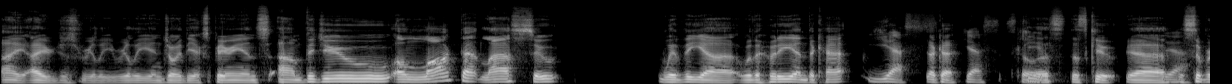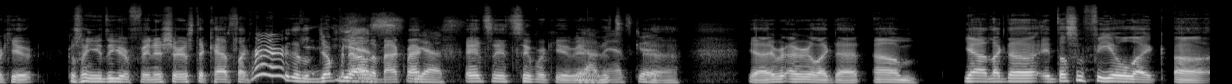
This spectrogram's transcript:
i i just really really enjoyed the experience um did you unlock that last suit with the uh with the hoodie and the cat Yes. okay Yes. It's Cool. cute. That's that's cute. Yeah, Yeah. it's super cute. Because when you do your finishers, the cat's like jumping out of the backpack. Yes. It's it's super cute. Man. Yeah, man, it's good. Yeah, yeah, I, I really like that. Um, yeah, like the it doesn't feel like uh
